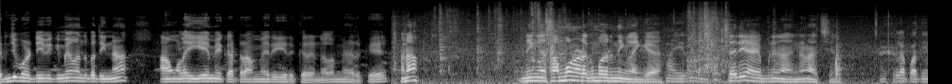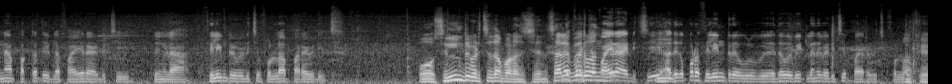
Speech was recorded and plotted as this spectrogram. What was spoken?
எரிஞ்சு போன டிவிக்குமே வந்து பார்த்திங்கன்னா அவங்களாம் இஎம்ஐ கட்டுற மாதிரி இருக்கிற நிலைமை இருக்குது ஆனால் நீங்கள் சம்பவம் நடக்கும்போது இருந்தீங்களா இங்கே? சரியா எப்படிண்ணா என்னென்னாச்சு ஆக்சுவலாக பார்த்தீங்கன்னா பக்கத்து வீட்டில் ஃபயர் ஆகிடுச்சு ஓகேங்களா சிலிண்டர் வெடிச்சு ஃபுல்லாக பரவிடுச்சு. ஓ சிலிண்டர் வெடிச்சு தான் பறந்துச்சு. சில பேர் வந்து ஃபயர் ஆகிடுச்சு அதுக்கப்புறம் சிலிண்டர் ஏதோ ஒரு வீட்டிலேருந்து வெடிச்சு ஃபயர் ஆகிடுச்சு ஃபுல்லாக ஓகே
